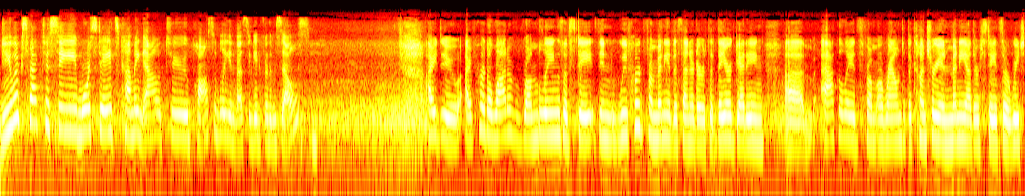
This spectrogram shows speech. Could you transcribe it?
do you expect to see more states coming out to possibly investigate for themselves? I do. I've heard a lot of rumblings of states, and we've heard from many of the senators that they are getting um, accolades from around the country, and many other states are reaching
